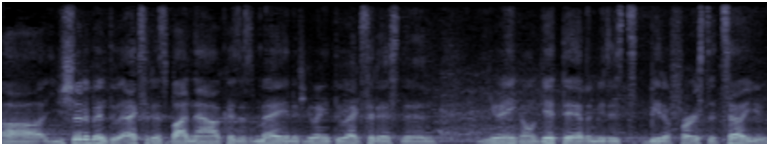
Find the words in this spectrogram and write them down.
uh, you should have been through Exodus by now because it's May. And if you ain't through Exodus, then you ain't going to get there. Let me just be the first to tell you.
